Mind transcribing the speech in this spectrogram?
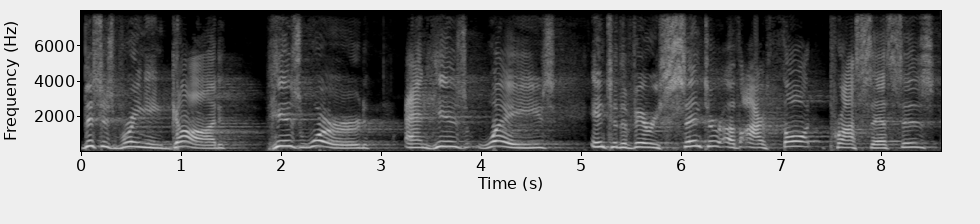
This is bringing God, His Word, and His ways into the very center of our thought processes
